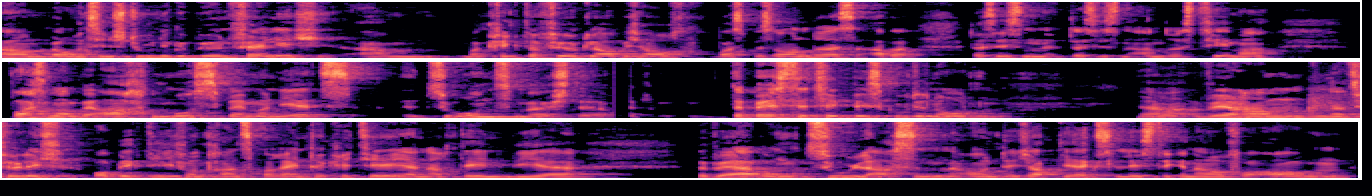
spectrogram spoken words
Ähm, bei uns sind Studiengebühren fällig. Ähm, man kriegt dafür, glaube ich, auch was Besonderes, aber das ist, ein, das ist ein anderes Thema. Was man beachten muss, wenn man jetzt äh, zu uns möchte, der beste Tipp ist gute Noten. Ja, wir haben natürlich objektive und transparente Kriterien, nach denen wir Bewerbung zulassen. Und ich habe die Excel-Liste genau vor Augen.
